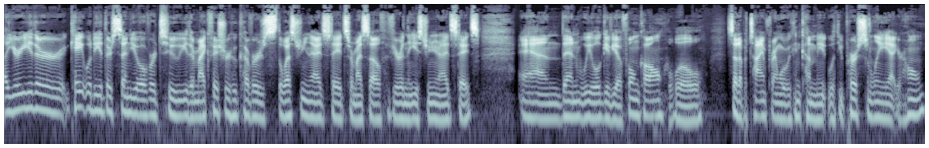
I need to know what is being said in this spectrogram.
Uh, you're either Kate would either send you over to either Mike Fisher, who covers the Western United States, or myself, if you're in the Eastern United States, and then we will give you a phone call. We'll set up a time frame where we can come meet with you personally at your home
